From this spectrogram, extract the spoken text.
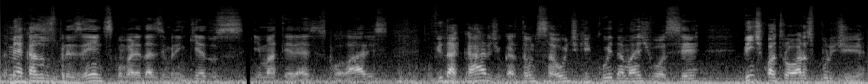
Na minha casa dos presentes, com variedades em brinquedos e materiais escolares. O VidaCard, o cartão de saúde que cuida mais de você 24 horas por dia.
